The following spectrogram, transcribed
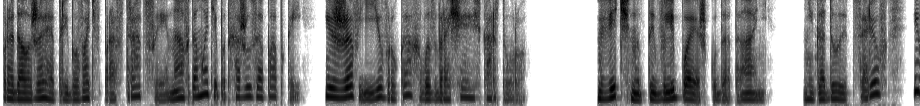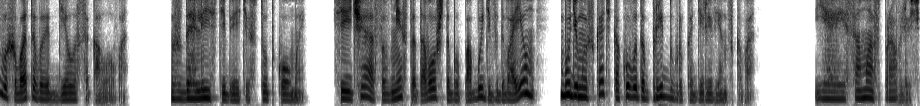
Продолжая пребывать в прострации, на автомате подхожу за папкой и, сжав ее в руках, возвращаюсь к Артуру. «Вечно ты влипаешь куда-то, Ань», — негодует Царёв и выхватывает дело Соколова. Сдались тебе эти студкомы. Сейчас, вместо того, чтобы побыть вдвоем, будем искать какого-то придурка деревенского. Я и сама справлюсь,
